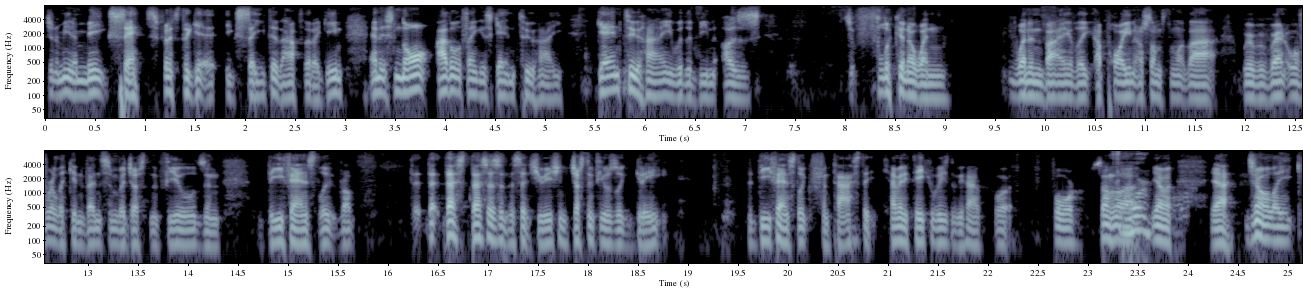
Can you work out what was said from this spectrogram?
Do you know what I mean? It makes sense for us to get excited after a game. And it's not, I don't think it's getting too high. Getting too high would have been us fluking a win, winning by like a point or something like that, where we went over like convincing with Justin Fields and defense looked rough. This this isn't the situation. Justin Fields looked great the defense looked fantastic. How many takeaways do we have? What four? Something four. like that. You know, yeah. Do you know, like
